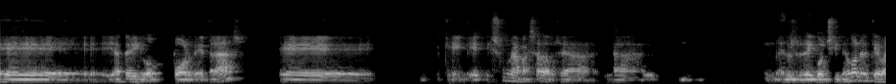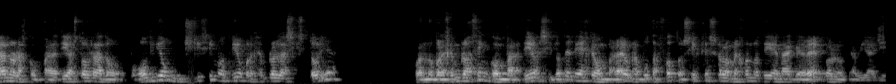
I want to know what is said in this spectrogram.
eh, ya te digo, por detrás, eh, que, es una pasada. O sea, el recochineo con el que van o las comparativas todo el rato. Odio muchísimo, tío, por ejemplo, las historias. Cuando, por ejemplo, hacen comparativas, si no tenías que comparar una puta foto, si es que eso a lo mejor no tiene nada que ver con lo que había allí.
